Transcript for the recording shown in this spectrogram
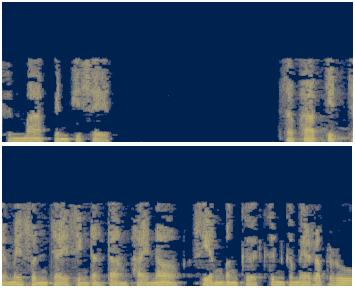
ขึ้นมากเป็นพิเศษ สภาพจิตจะไม่สนใจสิ่งต่างๆ ภายนอก เสียงบังเกิดขึ้นก็ไม่รับรู้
